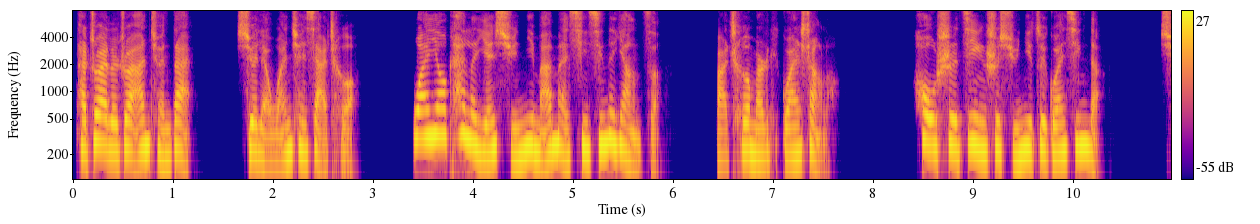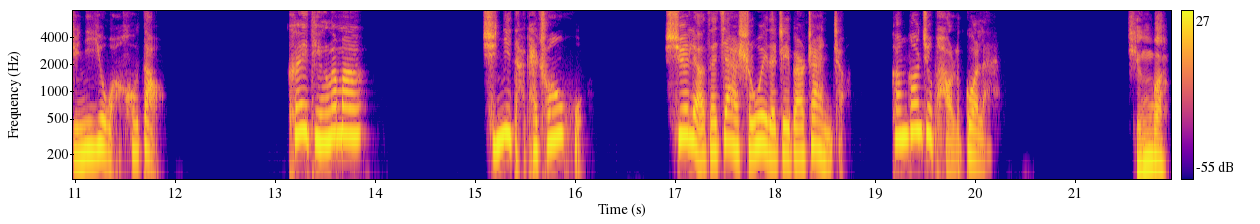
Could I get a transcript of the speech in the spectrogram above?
他拽了拽安全带，薛了完全下车，弯腰看了眼许逆满满信心的样子，把车门给关上了。后视镜是许逆最关心的，许逆又往后倒。可以停了吗？许逆打开窗户，薛了在驾驶位的这边站着，刚刚就跑了过来。停吧。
